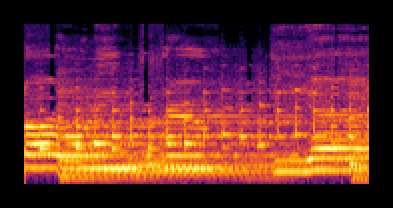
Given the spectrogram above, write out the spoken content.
Floating through the air.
